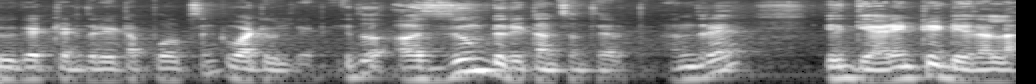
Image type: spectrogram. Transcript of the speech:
you get at the rate of four percent what you will get ಇದು ಅಸ್ಯೂಮ್ಡ್ ರಿಟರ್ನ್ಸ್ ಅಂತ ಇರುತ್ತೆ. ಅಂದರೆ ಇದು ಗ್ಯಾರಂಟಿಡ್ ಇರಲ್ಲ.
